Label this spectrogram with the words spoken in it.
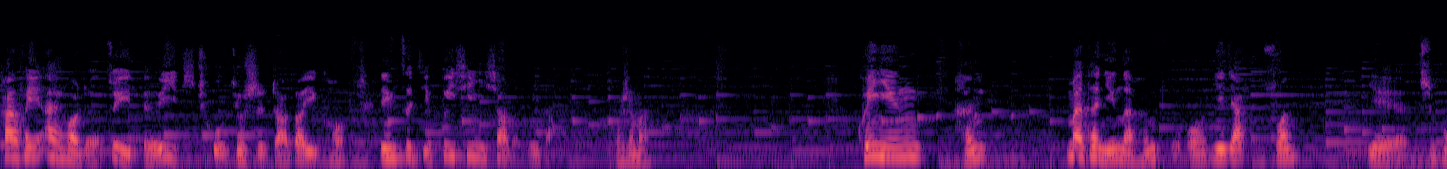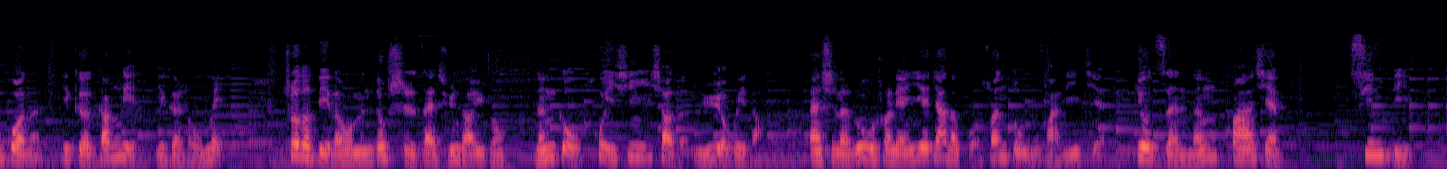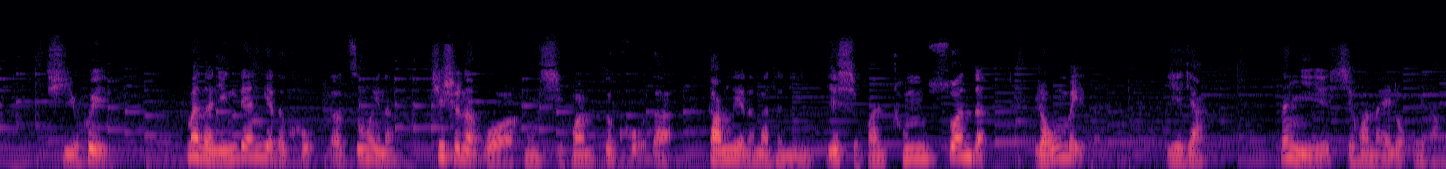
咖啡爱好者最得意之处就是找到一口令自己会心一笑的味道，不是吗？奎宁很，曼特宁呢很苦，耶加很酸，也只不过呢一个刚烈，一个柔媚。说到底呢，我们都是在寻找一种能够会心一笑的愉悦味道。但是呢，如果说连耶加的果酸都无法理解，又怎能发现心底？体会曼特宁干烈的苦的滋味呢？其实呢，我很喜欢喝苦的刚烈的曼特宁，也喜欢冲酸的柔美的耶加。那你喜欢哪一种味道？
